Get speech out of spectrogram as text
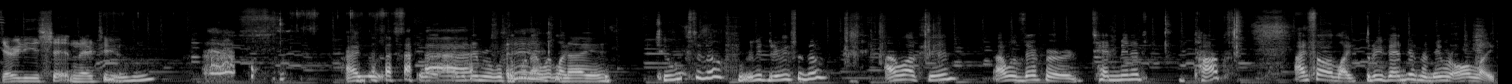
dirty as shit in there too. I, just, uh, I remember with the one I went like nice. two weeks ago, maybe three weeks ago. I walked in. I was there for ten minutes tops. I saw like three vendors, and they were all like,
